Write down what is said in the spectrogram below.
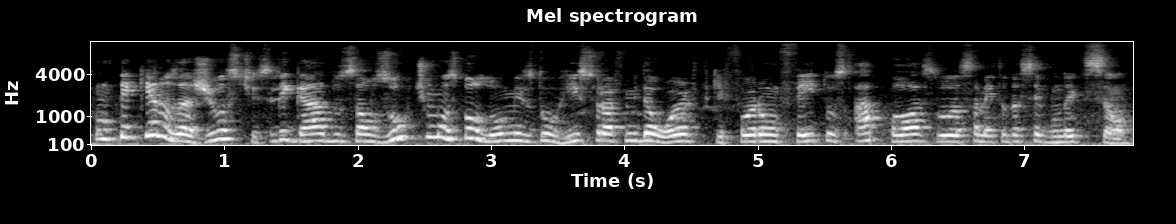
com pequenos ajustes ligados aos últimos volumes do History of Middle-earth, que foram feitos após o lançamento da segunda edição.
